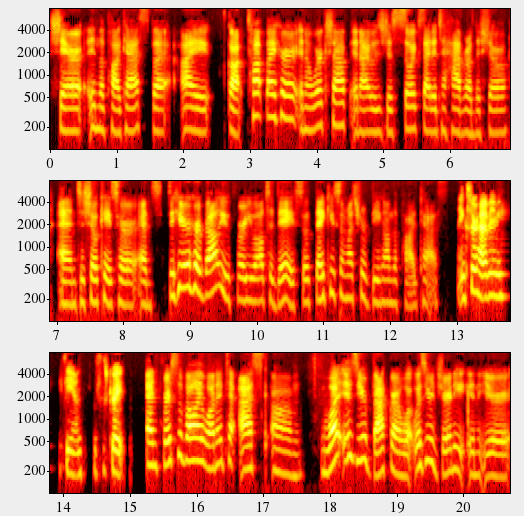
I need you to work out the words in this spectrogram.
share in the podcast. But I got taught by her in a workshop, and I was just so excited to have her on the show and to showcase her and to hear her value for you all today. So, thank you so much for being on the podcast. Thanks for having me, Ian. This is great. And first of all, I wanted to ask, um, what is your background? What was your journey in your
